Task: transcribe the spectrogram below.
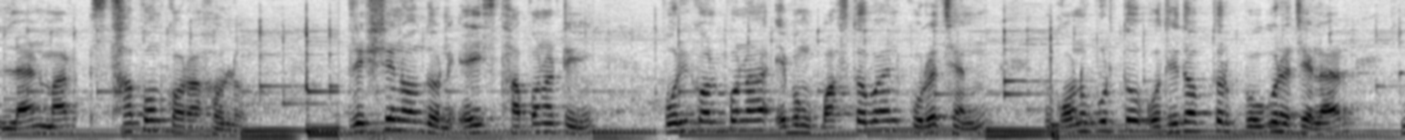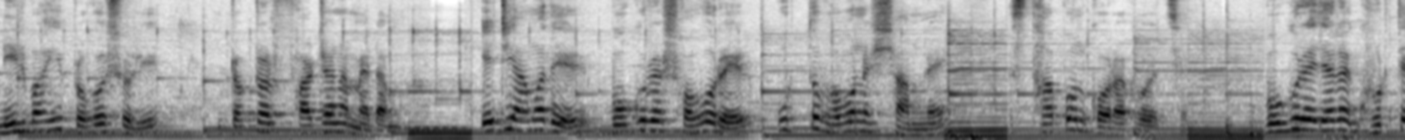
ল্যান্ডমার্ক স্থাপন করা হলো। দৃষ্টিনন্দন এই স্থাপনাটি পরিকল্পনা এবং বাস্তবায়ন করেছেন গণপূর্ত অধিদপ্তর বগুড়া জেলার নির্বাহী প্রকৌশলী ডক্টর ফারজানা ম্যাডাম। এটি আমাদের বগুড়া শহরের পূর্ত ভবনের সামনে স্থাপন করা হয়েছে। বগুড়ায় যারা ঘুরতে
